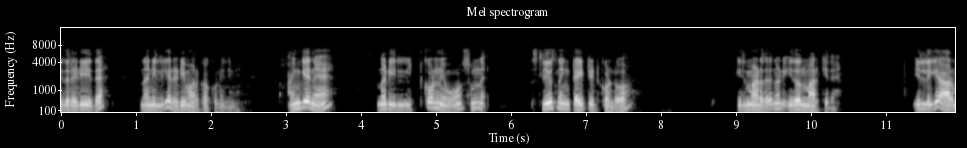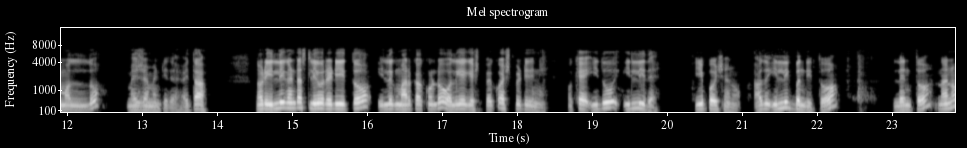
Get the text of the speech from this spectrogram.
ಇದು ರೆಡಿ ಇದೆ. ನಾನು ಇಲ್ಲಿಗೆ ರೆಡಿ ಮಾರ್ಕ್ ಹಾಕೊಂಡಿದ್ದೀನಿ. ಹಂಗೇನೆ, ನೋಡಿ ಇಲ್ಲಿ ಇಟ್ಕೊಂಡು ನೀವು ಸುಮ್ಮನೆ ಸ್ಲೀವ್ಸ್ನ ಹಿಂಗೆ ಟೈಟ್ ಇಟ್ಕೊಂಡು, ಇಲ್ಲಿ ಮಾಡಿದ್ರೆ ನೋಡಿ ಇದೊಂದು ಮಾರ್ಕ್ ಇದೆ. ಇಲ್ಲಿಗೆ ಆರ್ಮಲ್ದು ಮೆಜರ್ಮೆಂಟ್ ಇದೆ, ಆಯ್ತಾ? ನೋಡಿ ಇಲ್ಲಿ ಗಂಟ ಸ್ಲೀವ್ ರೆಡಿ ಇತ್ತು, ಇಲ್ಲಿಗೆ ಮಾರ್ಕ್ ಹಾಕೊಂಡು ಹೊಲಿಗೆಗೆ ಎಷ್ಟು ಬೇಕೋ ಅಷ್ಟು ಬಿಟ್ಟಿದ್ದೀನಿ ಓಕೆ ಇದು ಇಲ್ಲಿದೆ, ಈ ಪೊಸಿಷನು ಅದು ಇಲ್ಲಿಗೆ ಬಂದಿತ್ತು ಲೆಂತು ನಾನು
